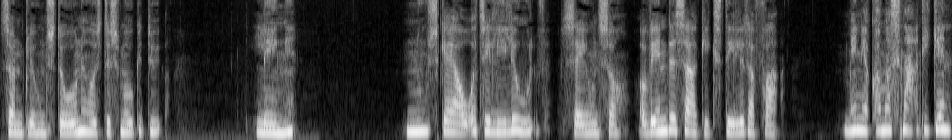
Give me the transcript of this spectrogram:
Sådan blev hun stående hos det smukke dyr. Længe. Nu skal jeg over til Lille Ulv, sagde hun så, og vendte sig og gik stille derfra. Men jeg kommer snart igen.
